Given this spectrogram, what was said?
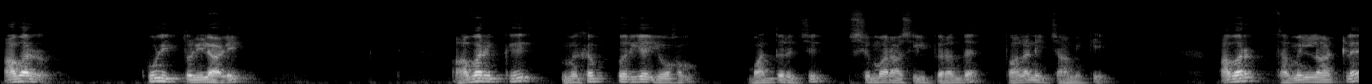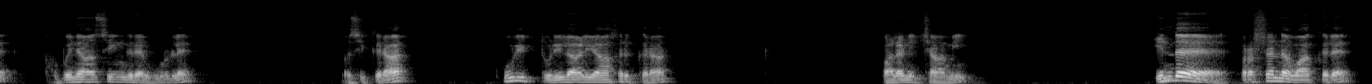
அவர் கூலி தொழிலாளி. அவருக்கு மிகப்பெரிய யோகம் வந்துருச்சு சிம்மராசியில் பிறந்த பழனிசாமிக்கு அவர் தமிழ்நாட்டில் அவினாசிங்கிற ஊரில் வசிக்கிறார். கூலி தொழிலாளியாக இருக்கிறார். பழனிசாமி இந்த பிரசன்ன வாக்கில்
